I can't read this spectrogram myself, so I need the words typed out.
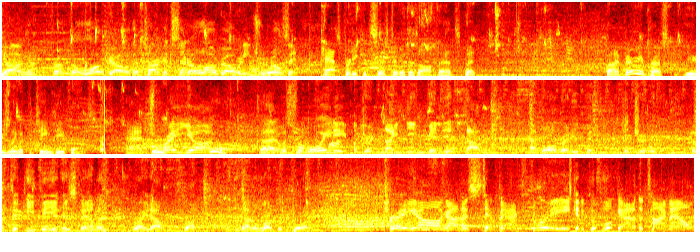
Young from the logo, the Target Center logo, and he drills it. Cat's pretty consistent with his offense, but but I'm very impressed usually with the team defense. And Trae Young, Ooh. that was from Wadey. $190 million have already been contributed. But Dickie V and his family right out front, and you got to love the court. Trae Young on the step back three. Get a good look out of the timeout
